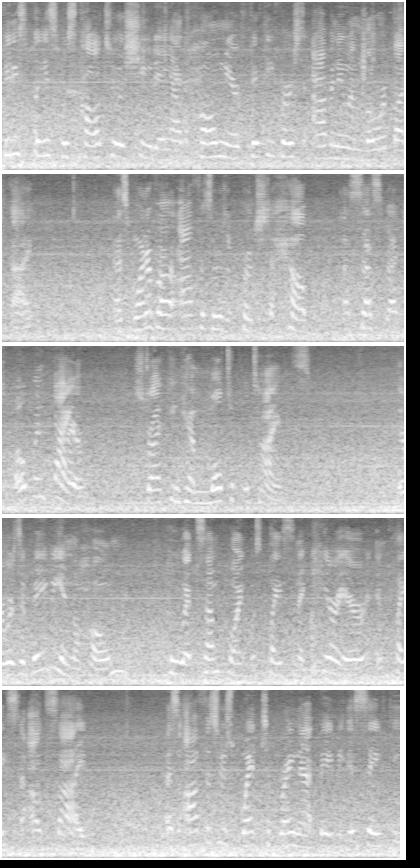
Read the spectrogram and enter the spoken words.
Phoenix Police was called to a shooting at a home near 51st Avenue in Lower Buckeye. As one of our officers approached to help, a suspect opened fire, striking him multiple times. There was a baby in the home who at some point was placed in a carrier and placed outside. As officers went to bring that baby to safety,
